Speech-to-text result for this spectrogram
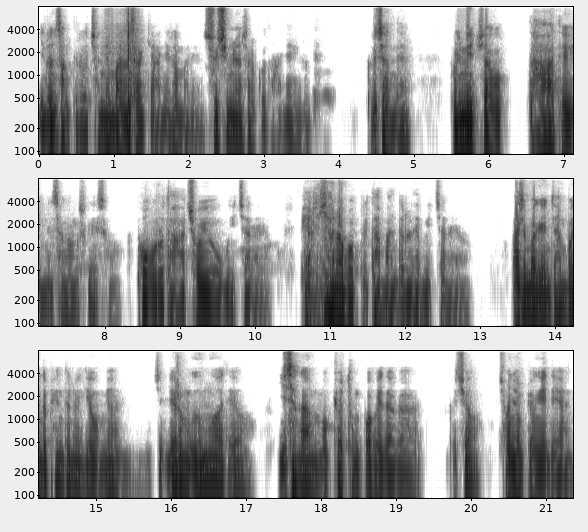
이런 상태로 천년만을 살 게 아니란 말이에요. 수십 년 살 것도 아니에요. 이렇게. 그렇지 않나요? 불미입자하고 다 되어 있는 상황 속에서 법으로 다 조여오고 있잖아요. 별 희한한 법들 다 만들어내고 있잖아요. 마지막에 이제 한 번 더 팬데믹이 오면 지- 여러분 의무화돼요. 이상한 뭐 교통법에다가 그죠? 전염병에 대한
